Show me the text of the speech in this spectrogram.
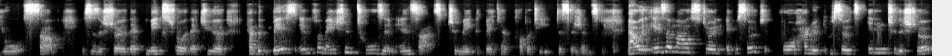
yourself. This is a show that makes sure that you have the best information, tools, and insights to make better property decisions. Now, it is a milestone episode, 400 episodes into the show.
